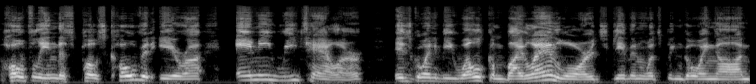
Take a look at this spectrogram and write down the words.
Hopefully, in this post-COVID era, any retailer is going to be welcomed by landlords, given what's been going on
